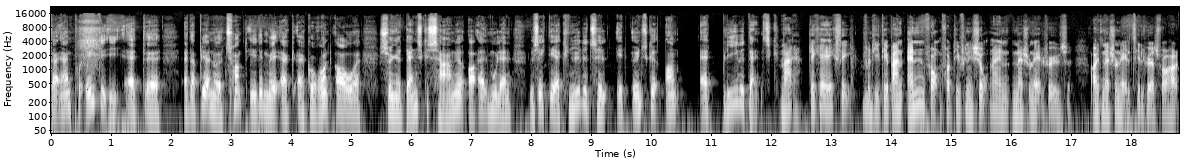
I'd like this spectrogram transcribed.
der er en pointe i, at øh, at der bliver noget tomt i det med at, at gå rundt og uh, synge danske sange og alt muligt andet, hvis ikke det er knyttet til et ønske om at blive dansk. Nej, det kan jeg ikke se, mm. fordi det er bare en anden form for definition af en nationalfølelse og et nationalt tilhørsforhold,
